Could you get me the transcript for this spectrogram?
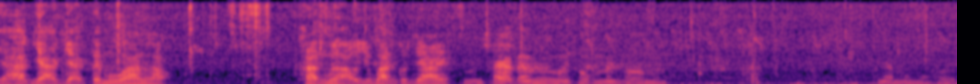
อยากอยากอยากแต่เมื่อวานแล้วขาดเมื่อเอาอยู่บ้านคุณยาย มันแซ่บแล้วมันผสมมันเพิ่มมันยำมันเพิ่ม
